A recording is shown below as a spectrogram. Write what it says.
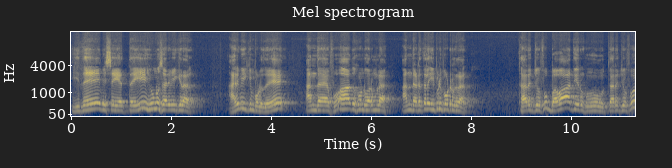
இதே விஷயத்தை யூனுஸ் அறிவிக்கிறார். அறிவிக்கும் பொழுது அந்த ஃபுஆது கொண்டு வரும்ல அந்த இடத்துல இப்படி போட்டிருக்கிறார். தர்ஜுஃபு பவாதிர்ஹு தர்ஜுஃபு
